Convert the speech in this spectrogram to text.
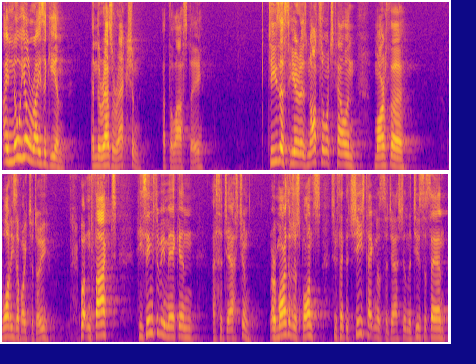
I know he'll rise again in the resurrection at the last day. Jesus here is not so much telling Martha what he's about to do, but in fact, he seems to be making a suggestion. Or Martha's response seems to think that she's taking a suggestion that Jesus is saying,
